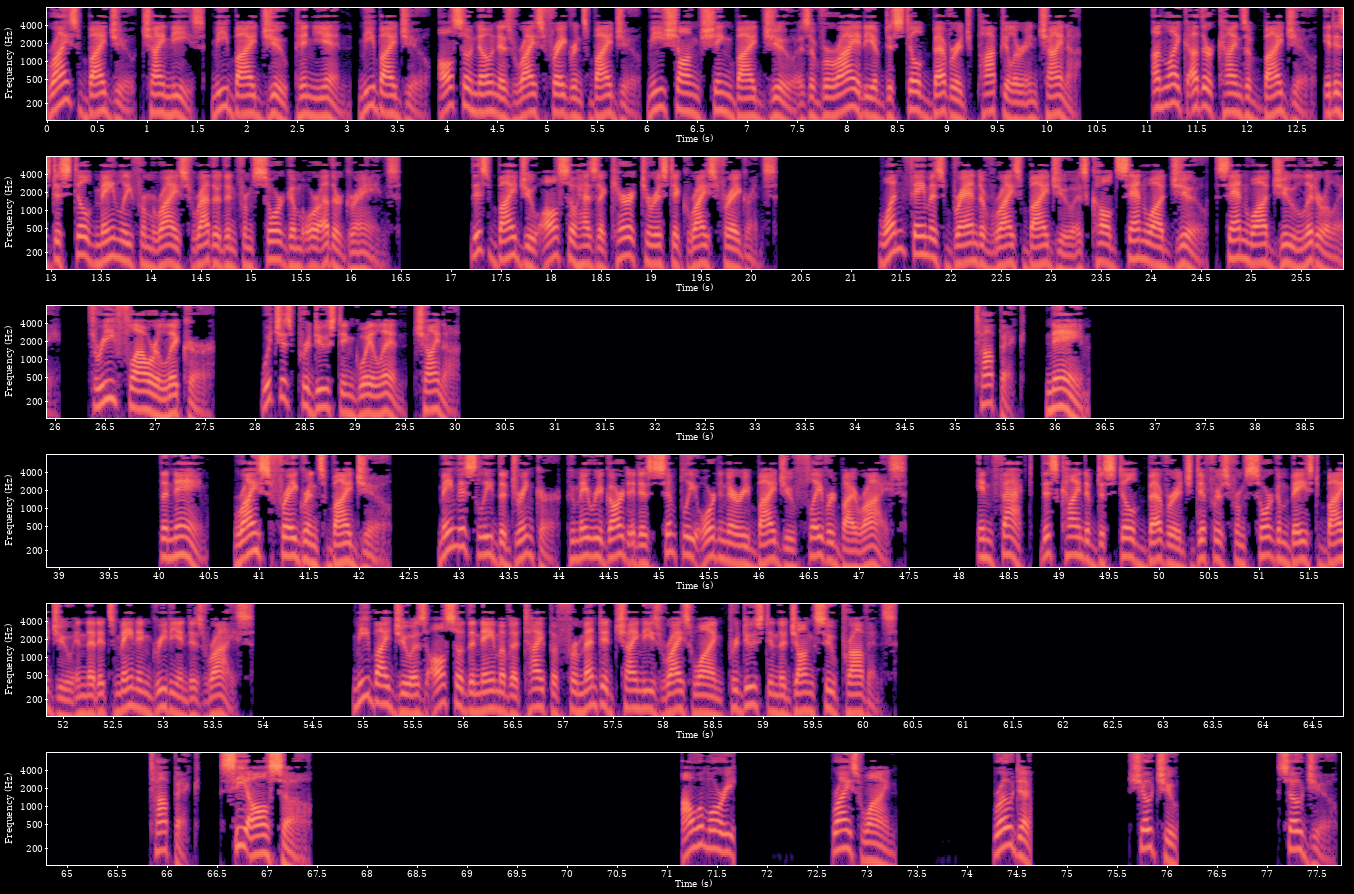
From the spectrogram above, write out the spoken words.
Rice baijiu Chinese, mi baijiu pinyin, mi baijiu, also known as rice fragrance baijiu, mi shang xing baijiu is a variety of distilled beverage popular in China. Unlike other kinds of baijiu, it is distilled mainly from rice rather than from sorghum or other grains. This baijiu also has a characteristic rice fragrance. One famous brand of rice baijiu is called Sanhua Jiu, Sanhua Jiu literally, three-flower liquor, which is produced in Guilin, China. Name The name, rice fragrance baijiu, may mislead the drinker, who may regard it as simply ordinary baijiu flavored by rice. In fact, this kind of distilled beverage differs from sorghum-based baijiu in that its main ingredient is rice. Mi Baijiu is also the name of a type of fermented Chinese rice wine produced in the Jiangsu province. See also Awamori Rice wine Ro de Shochu Soju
